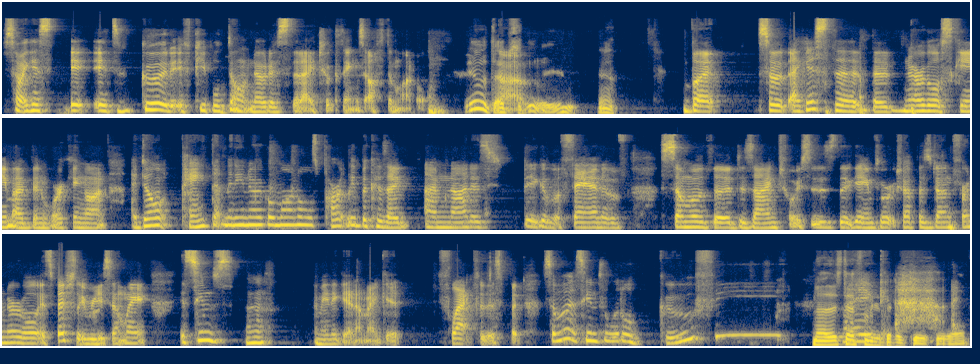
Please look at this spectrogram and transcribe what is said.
So I guess it, it's good if people don't notice that I took things off the model. Yeah, um, absolutely. yeah. But so I guess the the Nurgle scheme I've been working on, I don't paint that many Nurgle models, partly because I I'm not as big of a fan of some of the design choices that Games Workshop has done for Nurgle, especially recently. It seems, uh, I mean, again, I might get flack for this, but some of it seems a little goofy. No, there's definitely Like, a bit of goofy.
